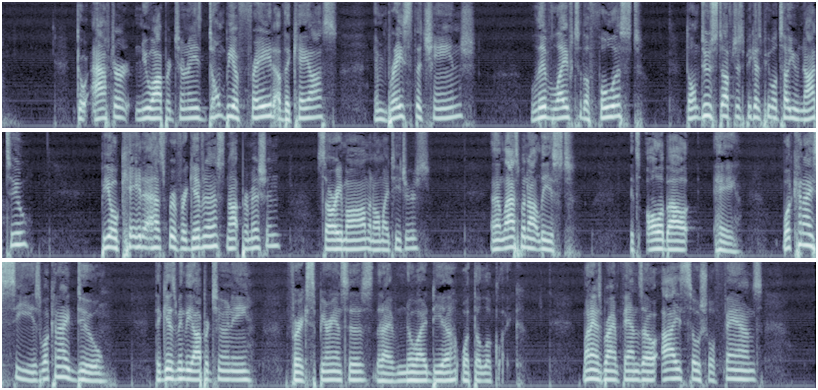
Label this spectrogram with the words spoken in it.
go after new opportunities, don't be afraid of the chaos Embrace the change. Live life to the fullest. Don't do stuff just because people tell you not to. Be okay to ask for forgiveness, not permission. Sorry, mom, and all my teachers. And then last but not least, it's all about hey, what can I seize? What can I do that gives me the opportunity for experiences that I have no idea what they'll look like? My name is Brian Fanzo. iSocialFanz.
